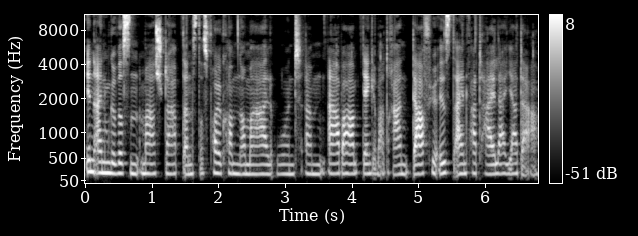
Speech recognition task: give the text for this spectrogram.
in einem gewissen Maßstab, dann ist das vollkommen normal. Und ähm, aber denke mal dran, dafür ist ein Verteiler ja da.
